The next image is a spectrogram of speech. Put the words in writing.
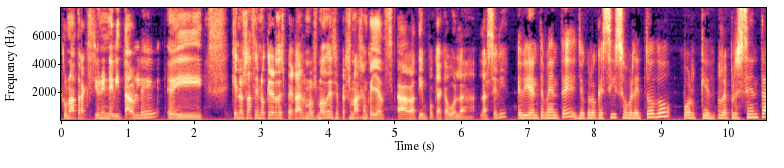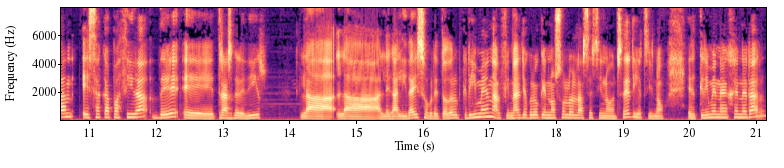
con una atracción inevitable eh, y que nos hace no querer despegarnos ¿no? de ese personaje, aunque ya haga tiempo que acabó la, serie. Evidentemente, yo creo que sí, sobre todo porque representan esa capacidad de eh, transgredir la, legalidad y sobre todo el crimen, al final yo creo que no solo el asesino en serie, sino el crimen en general,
